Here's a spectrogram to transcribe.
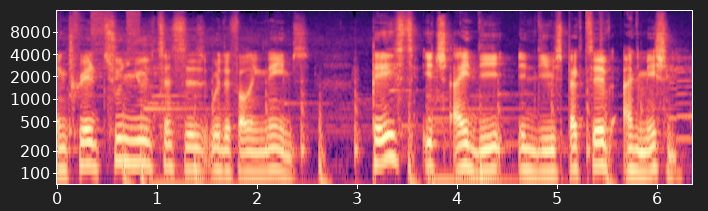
And create two new instances with the following names. Paste each ID in the respective animation.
